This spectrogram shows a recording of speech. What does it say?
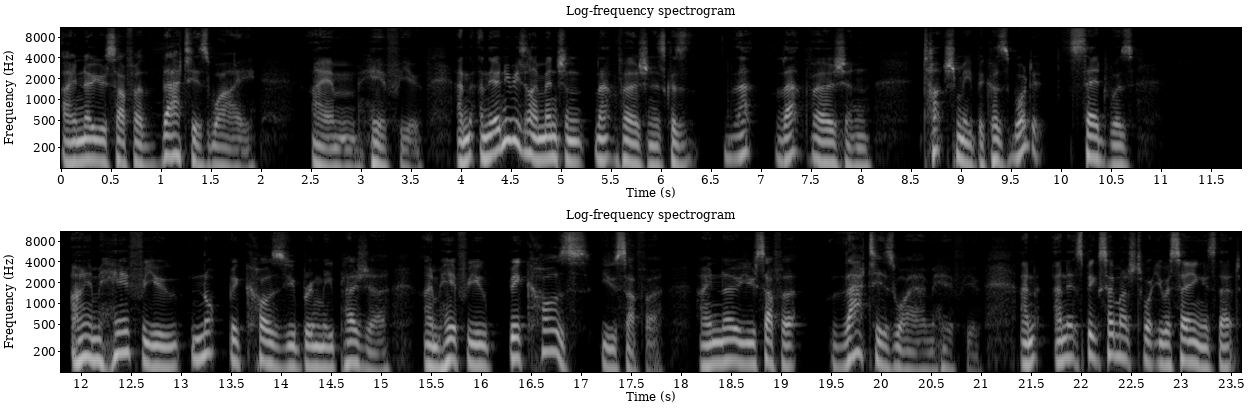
I know you suffer. That is why I am here for you." And and the only reason I mention that version is because that that version touched me because what it said was, I am here for you not because you bring me pleasure. I'm here for you because you suffer. I know you suffer. That is why I'm here for you. And and it speaks so much to what you were saying is that,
